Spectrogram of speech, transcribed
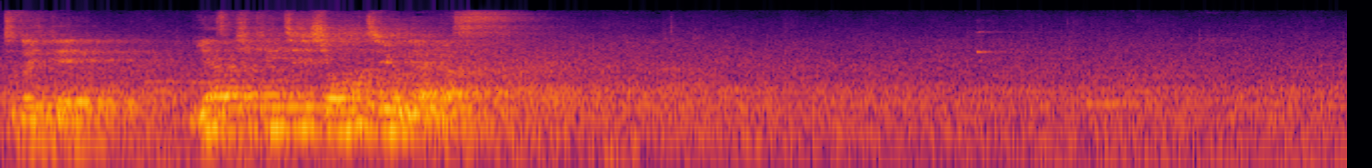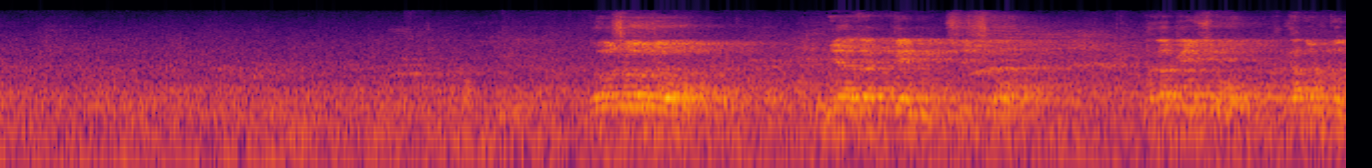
続いて宮崎県知事賞の授与であります。表彰状宮崎県知事賞貴景勝貴信殿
